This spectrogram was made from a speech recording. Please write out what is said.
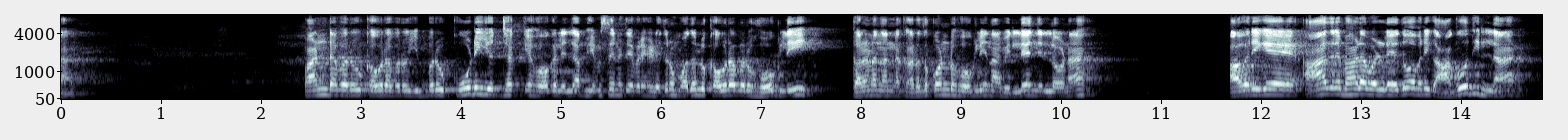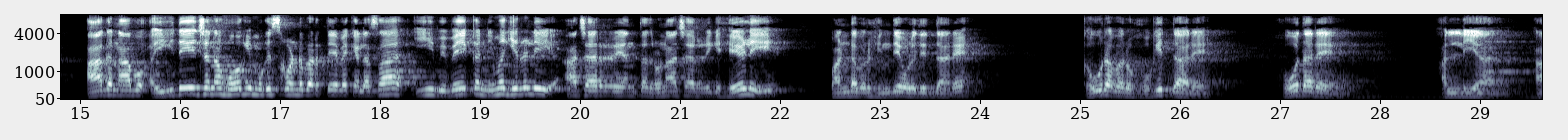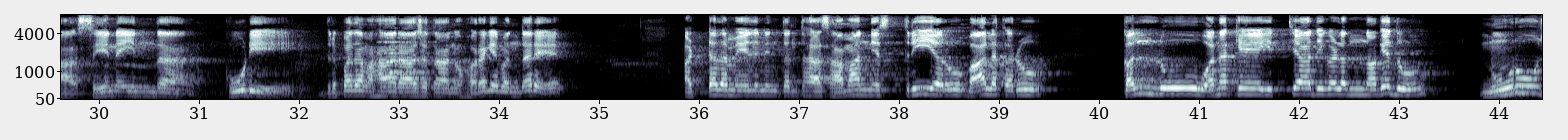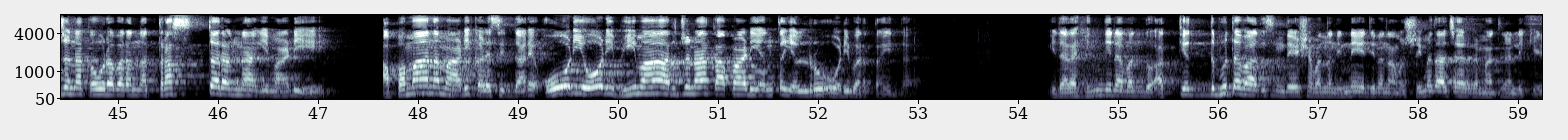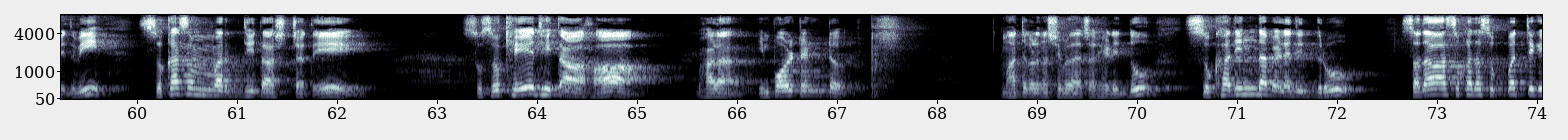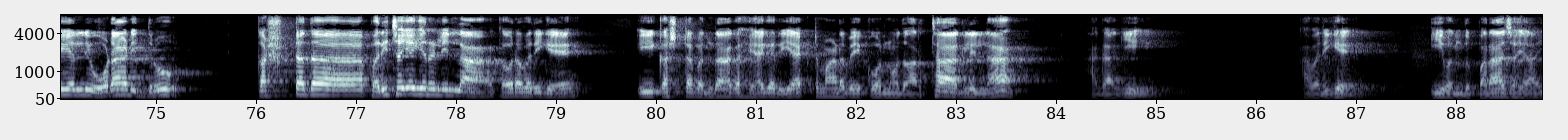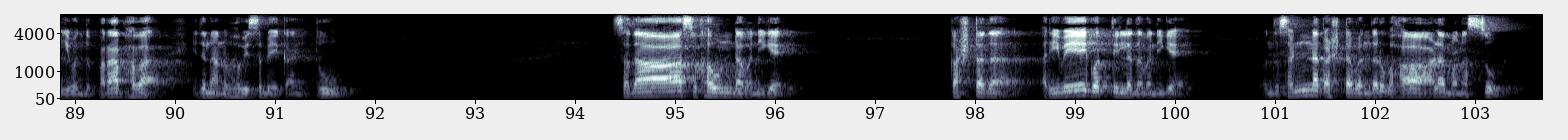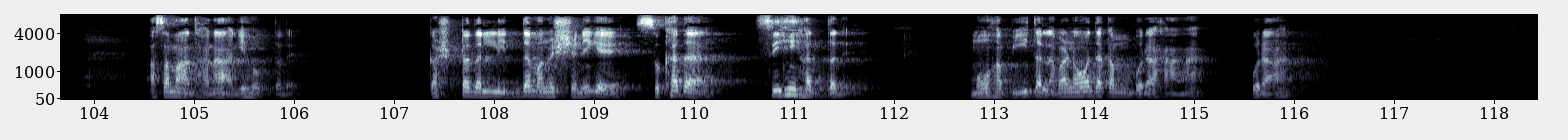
ಪಾಂಡವರು, ಕೌರವರು ಇಬ್ಬರು ಕೂಡಿ ಯುದ್ಧಕ್ಕೆ ಹೋಗಲಿಲ್ಲ. ಭೀಮಸೇನ ದೇವರು ಹೇಳಿದರು, ಮೊದಲು ಕೌರವರು ಹೋಗ್ಲಿ, ಕರ್ಣನನ್ನ ಕರೆದುಕೊಂಡು ಹೋಗ್ಲಿ ನಾವಿಲ್ಲೇ ನಿಲ್ಲೋಣ. ಅವರಿಗೆ ಆದರೆ ಬಹಳ ಒಳ್ಳೆಯದು, ಅವರಿಗೆ ಆಗೋದಿಲ್ಲ. ಆಗ ನಾವು ಐದೇ ಜನ ಹೋಗಿ ಮುಗಿಸ್ಕೊಂಡು ಬರ್ತೇವೆ ಕೆಲಸ. ಈ ವಿವೇಕ ನಿಮಗಿರಲಿ ಆಚಾರ್ಯರೇ ಅಂತ ದ್ರೋಣಾಚಾರ್ಯರಿಗೆ ಹೇಳಿ ಪಾಂಡವರು ಹಿಂದೆ ಉಳಿದಿದ್ದಾರೆ. ಕೌರವರು ಹೋಗಿದ್ದಾರೆ. ಹೋದರೆ ಅಲ್ಲಿಯ ಆ ಸೇನೆಯಿಂದ ಕೂಡಿ ದೃಪದ ಮಹಾರಾಜ ತಾನು ಹೊರಗೆ ಬಂದರೆ ಅಟ್ಟದ ಮೇಲೆ ನಿಂತಹ ಸಾಮಾನ್ಯ ಸ್ತ್ರೀಯರು, ಬಾಲಕರು ಕಲ್ಲು, ಒನಕೆ ಇತ್ಯಾದಿಗಳನ್ನೊಗೆದು ನೂರೂ ಜನ ಕೌರವರನ್ನ ತ್ರಸ್ತರನ್ನಾಗಿ ಮಾಡಿ ಅಪಮಾನ ಮಾಡಿ ಕಳಿಸಿದ್ದಾರೆ. ಓಡಿ ಓಡಿ ಭೀಮಾ ಅರ್ಜುನ ಕಾಪಾಡಿ ಅಂತ ಎಲ್ಲರೂ ಓಡಿ ಬರ್ತಾ ಇದ್ದಾರೆ. ಇದರ ಹಿಂದಿನ ಒಂದು ಅತ್ಯದ್ಭುತವಾದ ಸಂದೇಶವನ್ನು ನಿನ್ನೆಯ ದಿನ ನಾವು ಶ್ರೀಮದಾಚಾರ್ಯರ ಮಾತಿನಲ್ಲಿ ಕೇಳಿದ್ವಿ. ಸುಖ ಸಂವರ್ಧಿತಾಶ್ಚತೆ ಸುಸುಖೇಧಿತಾಹ. ಬಹಳ ಇಂಪಾರ್ಟೆಂಟ್ ಮಾತುಗಳನ್ನು ಶ್ರೀಮದಾಚಾರ್ಯ ಹೇಳಿದ್ದು, ಸುಖದಿಂದ ಬೆಳೆದಿದ್ರು ಸದಾ ಸುಖದ ಸುಪ್ಪತ್ತಿಗೆಯಲ್ಲಿ ಓಡಾಡಿದ್ರು, ಕಷ್ಟದ ಪರಿಚಯ ಇರಲಿಲ್ಲ ಕೌರವರಿಗೆ. ಈ ಕಷ್ಟ ಬಂದಾಗ ಹೇಗೆ ರಿಯಾಕ್ಟ್ ಮಾಡಬೇಕು ಅನ್ನೋದು ಅರ್ಥ ಆಗಲಿಲ್ಲ. ಹಾಗಾಗಿ ಅವರಿಗೆ ಈ ಒಂದು ಪರಾಜಯ, ಈ ಒಂದು ಪರಾಭವ ಇದನ್ನು ಅನುಭವಿಸಬೇಕಾಯಿತು. ಸದಾ ಸುಖ ಉಂಡವನಿಗೆ, ಕಷ್ಟದ ಅರಿವೇ ಗೊತ್ತಿಲ್ಲದವನಿಗೆ ಒಂದು ಸಣ್ಣ ಕಷ್ಟ ಬಂದರೂ ಬಹಳ ಮನಸ್ಸು ಅಸಮಾಧಾನ ಆಗಿ ಹೋಗ್ತದೆ. ಕಷ್ಟದಲ್ಲಿದ್ದ ಮನುಷ್ಯನಿಗೆ ಸುಖದ ಸಿಹಿ ಹತ್ತದೆ. ಮೋಹ ಪೀತ ಲವಣೋದಕಂ ಪುರಃ, ಪುರ.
